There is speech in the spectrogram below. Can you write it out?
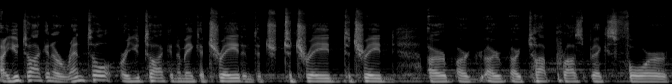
are you talking a rental or are you talking to make a trade and to, tr- to trade, to trade our, our, our, our top prospects for,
